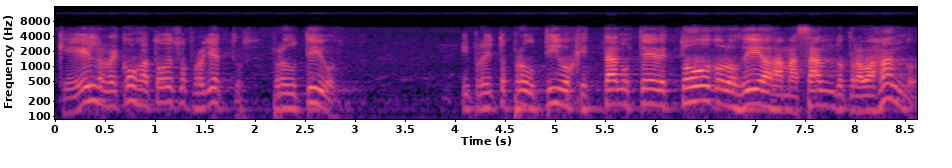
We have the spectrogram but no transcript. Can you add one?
que él recoja todos esos proyectos productivos y proyectos productivos que están ustedes todos los días amasando, trabajando.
